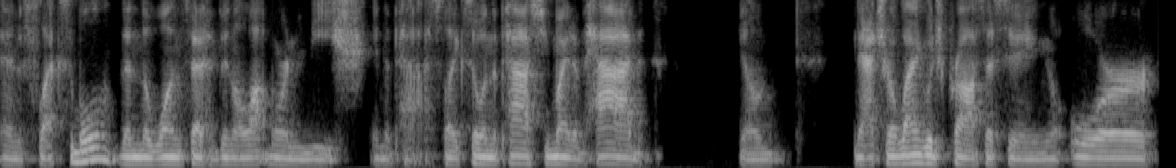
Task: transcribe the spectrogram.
and flexible than the ones that have been a lot more niche in the past. Like so in the past, you might have had, you know, natural language processing or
